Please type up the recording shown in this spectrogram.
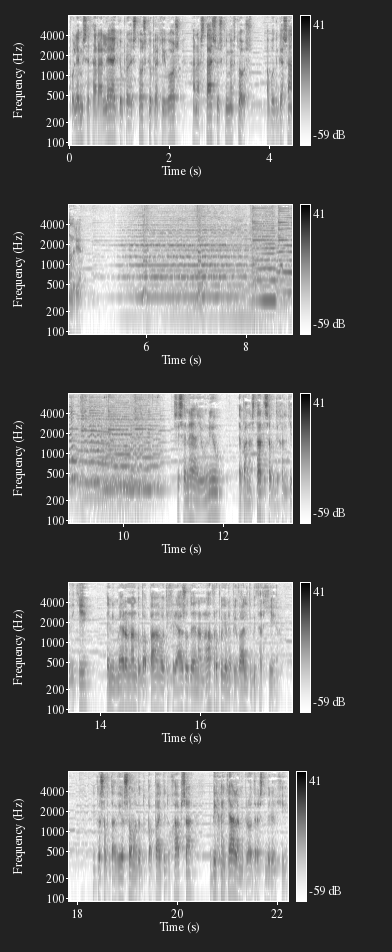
πολέμησε θαραλέα και ο προεστός και ο πλαρχηγός Αναστάσιος Κιμευτός από την Κασάνδρεια. Στις 9 Ιουνίου, επαναστάτη από τη Χαλκιδική ενημέρωναν τον παπά ότι χρειάζονται έναν άνθρωπο για να επιβάλλει την πειθαρχία. Εκτός από τα δύο σώματα του παπά και του Χάψα, υπήρχαν και άλλα μικρότερα στην περιοχή,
